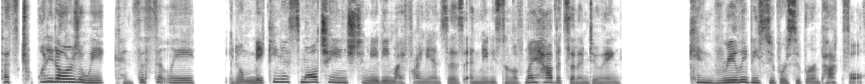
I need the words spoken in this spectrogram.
That's $20 a week consistently, you know, making a small change to maybe my finances and maybe some of my habits that I'm doing can really be super, super impactful.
